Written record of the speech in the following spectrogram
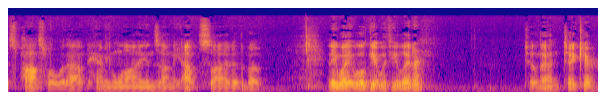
as possible without having lines on the outside of the boat. Anyway, we'll get with you later. Till then, take care.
